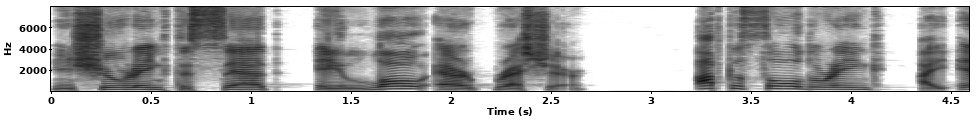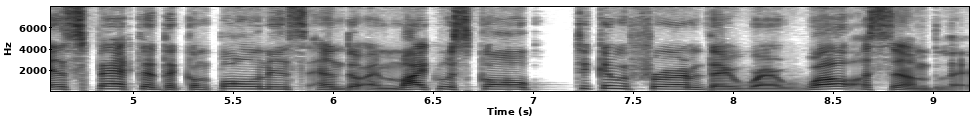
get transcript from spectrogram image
ensuring to set a low air pressure. After soldering, I inspected the components under a microscope to confirm they were well assembled.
